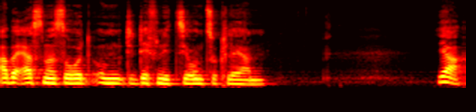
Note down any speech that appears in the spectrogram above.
aber erstmal so, um die Definition zu klären. Ja,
